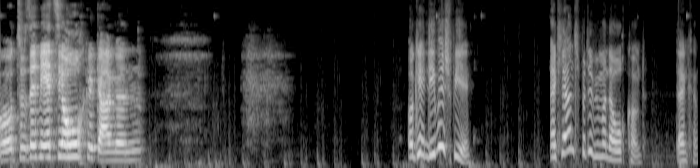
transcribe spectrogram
wozu sind wir jetzt hier hochgegangen? Okay, liebes Spiel. Erklär uns bitte, wie man da hochkommt. Danke.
